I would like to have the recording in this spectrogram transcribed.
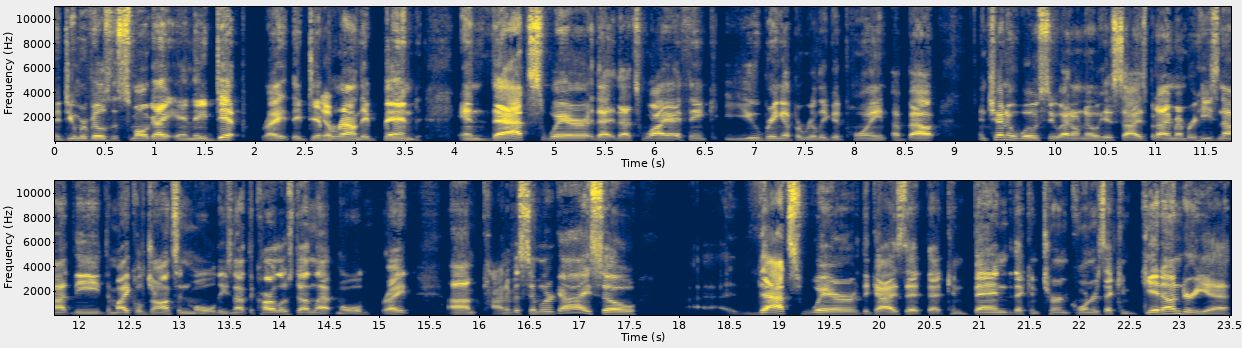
and Dumervil's the small guy, and they dip right. They dip yep. around, they bend, and that's where that that's why I think you bring up a really good point about and Uchenna Nwosu, I don't know his size, but I remember he's not the the Michael Johnson mold. He's not the Carlos Dunlap mold, right? Um, kind of a similar guy. So uh, that's where the guys that that can bend, that can turn corners, that can get under you,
